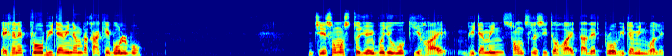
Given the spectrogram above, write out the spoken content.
এখানে প্রো ভিটামিন আমরা কাকে বলব? যে সমস্ত জৈব যৌগ কী হয় ভিটামিন সংশ্লেষিত হয়, তাদের প্রো ভিটামিন বলে।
